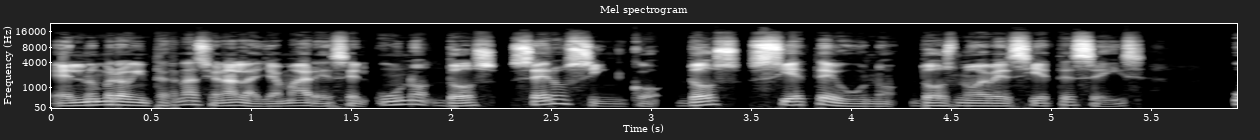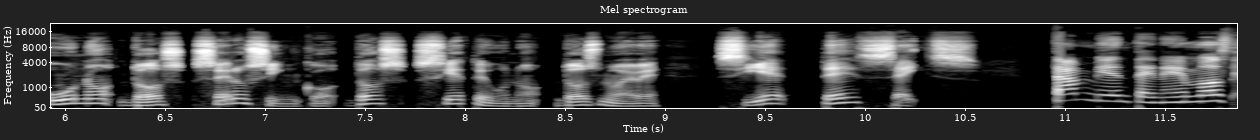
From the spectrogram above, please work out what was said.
el número internacional a llamar es el 1205-271-2976. 1205-271-2976. También tenemos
